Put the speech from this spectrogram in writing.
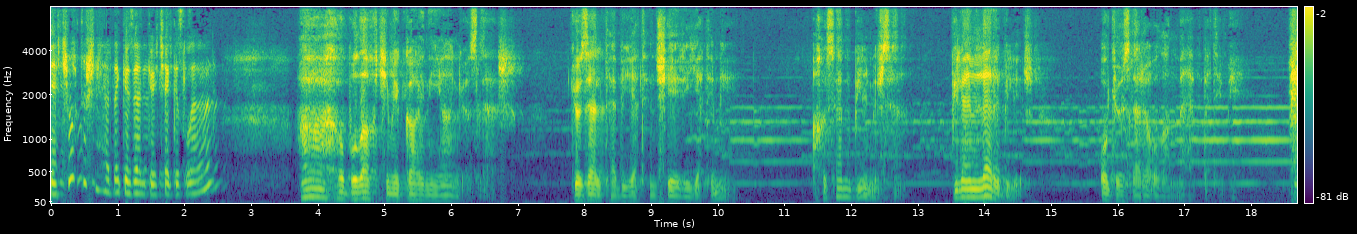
Nə çoxdur şəhərdə gözəl göçə qızlar? Ah, o bulaq kimi qaynayan gözlər. Gözəl təbiətin şeiriyyətimi? Axı sən bilmirsən. Bilənlər bilir o gözlərə olan məhəbbətimi.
